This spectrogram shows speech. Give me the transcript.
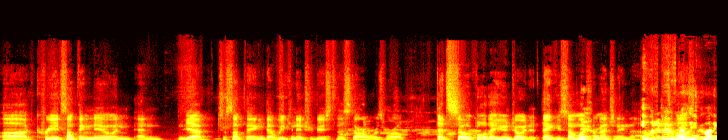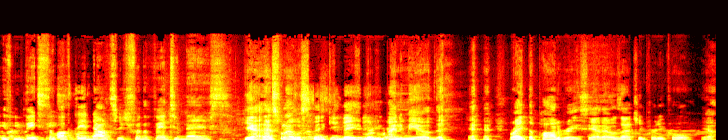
uh, create something new and and yeah, just something that we can introduce to the Star Wars world. That's so cool that you enjoyed it. Thank you so much yeah. for mentioning that. It would have been That's really awesome. funny if you based them off the announcers for the Phantom Menace. Yeah, that's what I was thinking. They reminded me of the right the pod race. Yeah, that was actually pretty cool. Yeah.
